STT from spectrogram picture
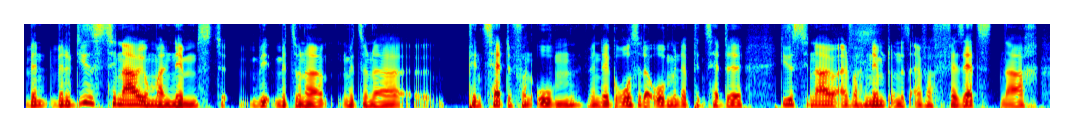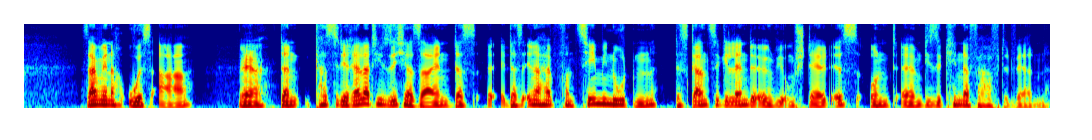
wenn, wenn du dieses Szenario mal nimmst, mit, mit so einer, mit so einer äh, Pinzette von oben, wenn der Große da oben in der Pinzette dieses Szenario einfach nimmt und es einfach versetzt nach, sagen wir nach USA, Ja. dann kannst du dir relativ sicher sein, dass, äh, dass innerhalb von zehn Minuten das ganze Gelände irgendwie umstellt ist und ähm, diese Kinder verhaftet werden.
